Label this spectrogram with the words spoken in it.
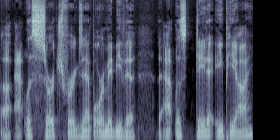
uh, Atlas Search, for example, or maybe the, the Atlas Data API?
